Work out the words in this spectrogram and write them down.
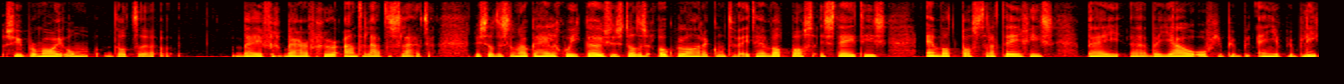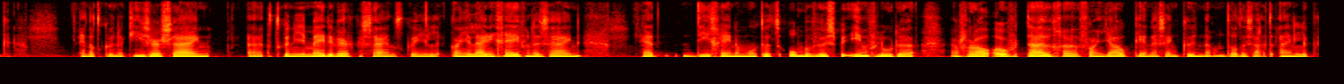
super mooi om dat bij, bij, haar figuur aan te laten sluiten. Dus dat is dan ook een hele goede keuze. Dus dat is ook belangrijk om te weten. Hè? Wat past esthetisch en wat past strategisch bij, uh, bij jou of je en je publiek. En dat kunnen kiezers zijn, uh, dat kunnen je medewerkers zijn, dat je, kan je leidinggevende zijn. Het, diegene moet het onbewust beïnvloeden en vooral overtuigen van jouw kennis en kunde. Want dat is uiteindelijk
